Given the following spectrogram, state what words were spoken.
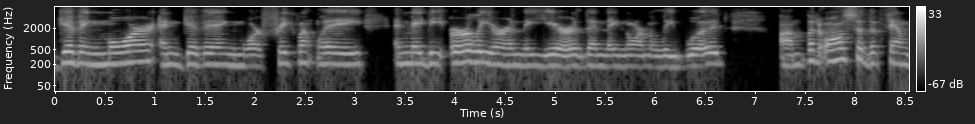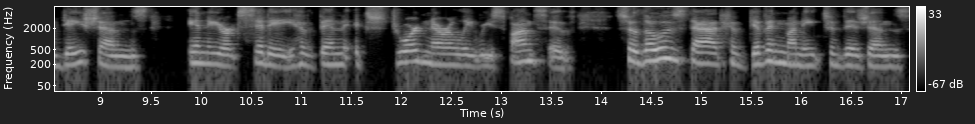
giving more and giving more frequently and maybe earlier in the year than they normally would. Um, but also the foundations in New York City have been extraordinarily responsive. So those that have given money to Visions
